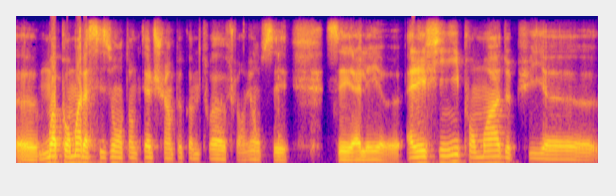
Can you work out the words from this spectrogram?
Euh, moi, pour moi, la saison en tant que telle, je suis un peu comme toi, Florian. C'est c'est elle est euh, elle est finie pour moi depuis euh,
